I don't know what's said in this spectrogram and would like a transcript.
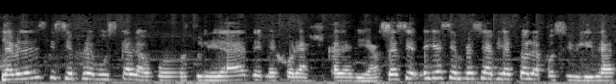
la verdad es que siempre busca la oportunidad de mejorar cada día. O sea, ella siempre se ha abierto a la posibilidad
